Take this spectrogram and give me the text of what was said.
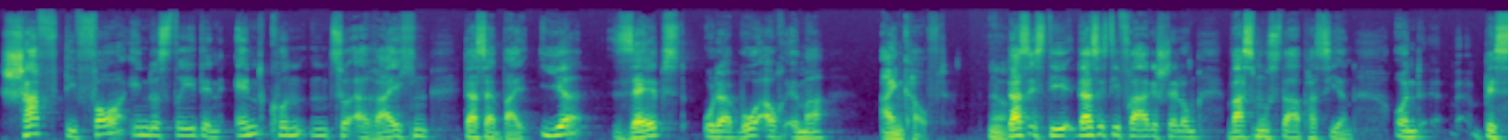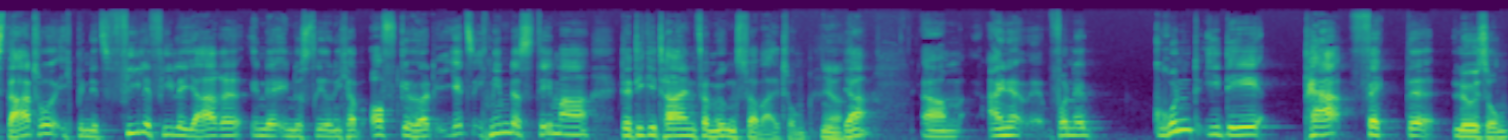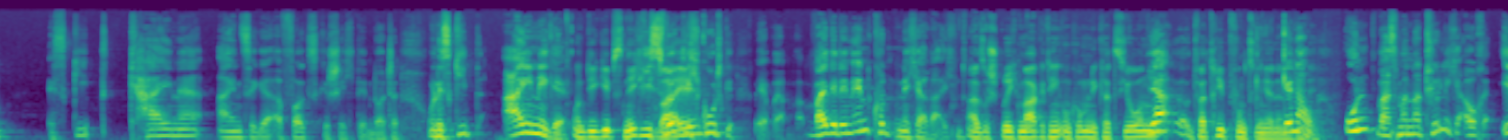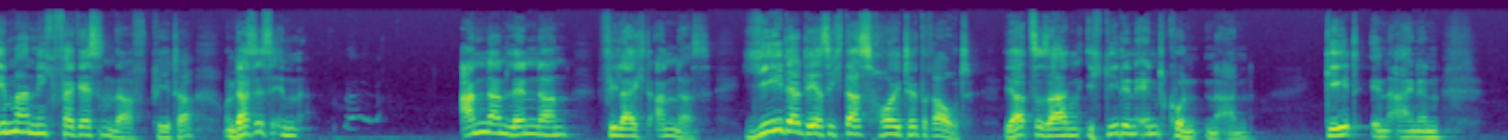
schafft die Fondsindustrie, den Endkunden zu erreichen, dass er bei ihr selbst oder wo auch immer einkauft. Ja. Das, ist die, das ist die Fragestellung, was muss da passieren? Und bis dato, ich bin jetzt viele, viele Jahre in der Industrie und ich habe oft gehört, jetzt, ich nehme das Thema der digitalen Vermögensverwaltung. Ja. ja ähm, eine von der Grundidee perfekte Lösung. Es gibt keine einzige Erfolgsgeschichte in Deutschland. Und es gibt einige. Und die gibt es nicht, die weil, wirklich gut, weil wir den Endkunden nicht erreichen. Also sprich Marketing und Kommunikation ja, und Vertrieb funktionieren. Genau. Und was man natürlich auch immer nicht vergessen darf, Peter, und das ist in anderen Ländern vielleicht anders. Jeder, der sich das heute traut, ja, zu sagen, ich gehe den Endkunden an, geht in einen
